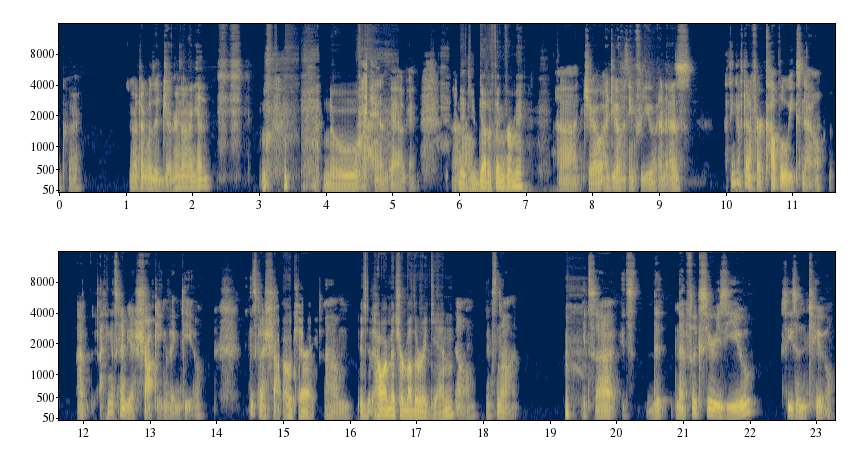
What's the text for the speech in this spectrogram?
okay. You want to talk about the Juggernaut again? no. Okay, okay, okay. Nick, Um, you've got a thing for me? uh, Joe, I do have a thing for you, and as I think I've done for a couple weeks now, I, I think it's going to be a shocking thing to you. I think it's going to shock. you. Okay. Um, Is it How I Met Your Mother again? no, it's not. It's uh, it's the Netflix series You, season two.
